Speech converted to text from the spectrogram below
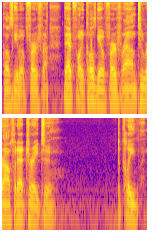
Colts gave up first round. That the Colts gave up first round, two rounds for that trade too. To Cleveland.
